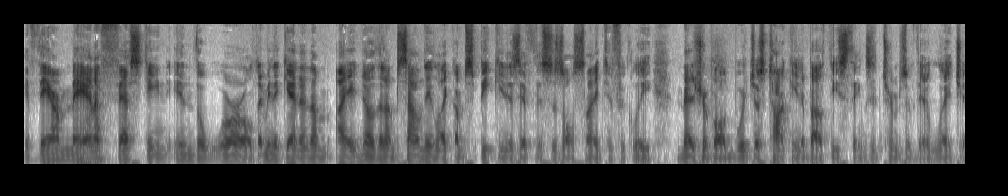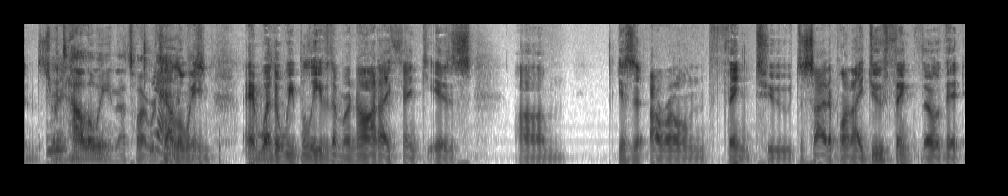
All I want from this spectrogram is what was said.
if they are manifesting in the world, I mean, again, and I'm, I know that I'm sounding like I'm speaking as if this is all scientifically measurable. We're just talking about these things in terms of their legends, right? It's Halloween. That's why we're It's doing Halloween, and whether we believe them or not, I think is um, is our own thing to decide upon. I do think, though, that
